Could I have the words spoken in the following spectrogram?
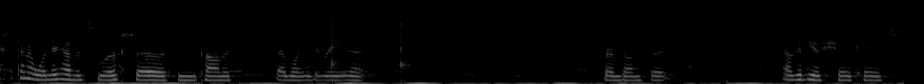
actually kind of wonder how this looks, so if in the comments I want you to read it. Sorry, on foot. I'll give you a showcase.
